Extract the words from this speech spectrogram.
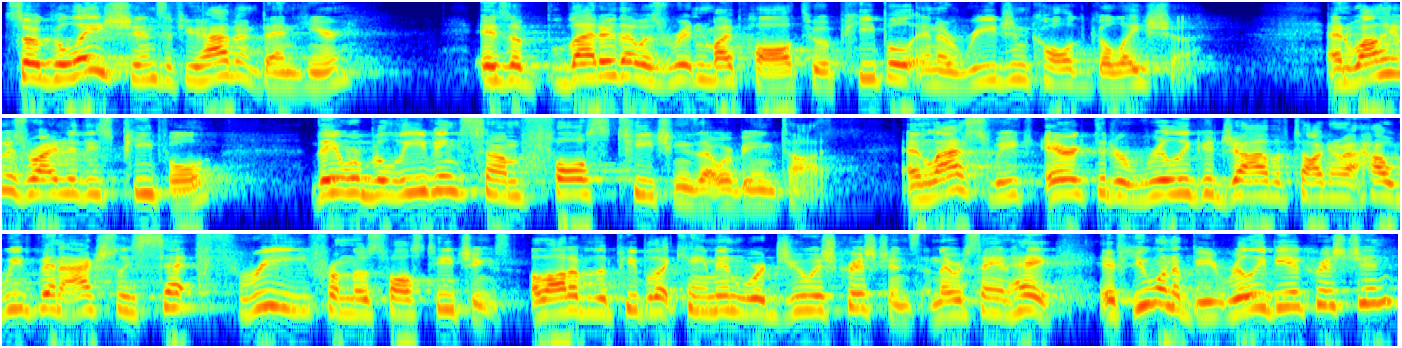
So, Galatians, if you haven't been here, is a letter that was written by Paul to a people in a region called Galatia. And while he was writing to these people, they were believing some false teachings that were being taught. And last week, Eric did a really good job of talking about how we've been actually set free from those false teachings. A lot of the people that came in were Jewish Christians, and they were saying, hey, if you want to be, really be a Christian,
